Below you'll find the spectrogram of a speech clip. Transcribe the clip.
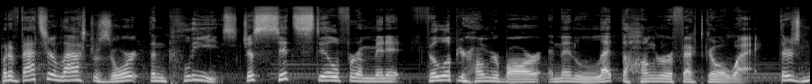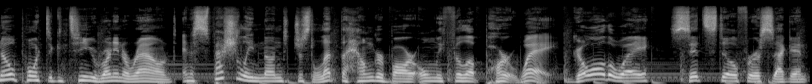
But if that's your last resort, then please, just sit still for a minute, fill up your hunger bar, and then let the hunger effect go away. There's no point to continue running around, and especially none to just let the hunger bar only fill up part way. Go all the way, sit still for a second,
